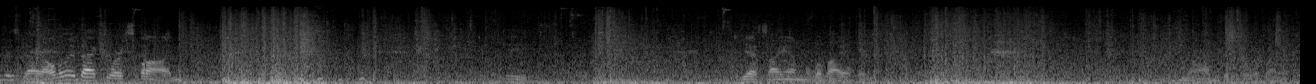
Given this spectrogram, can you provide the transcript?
How this guy? All the way back to our spawn. Jeez. Yes, I am a Leviathan. No, I'm just a Leviathan.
